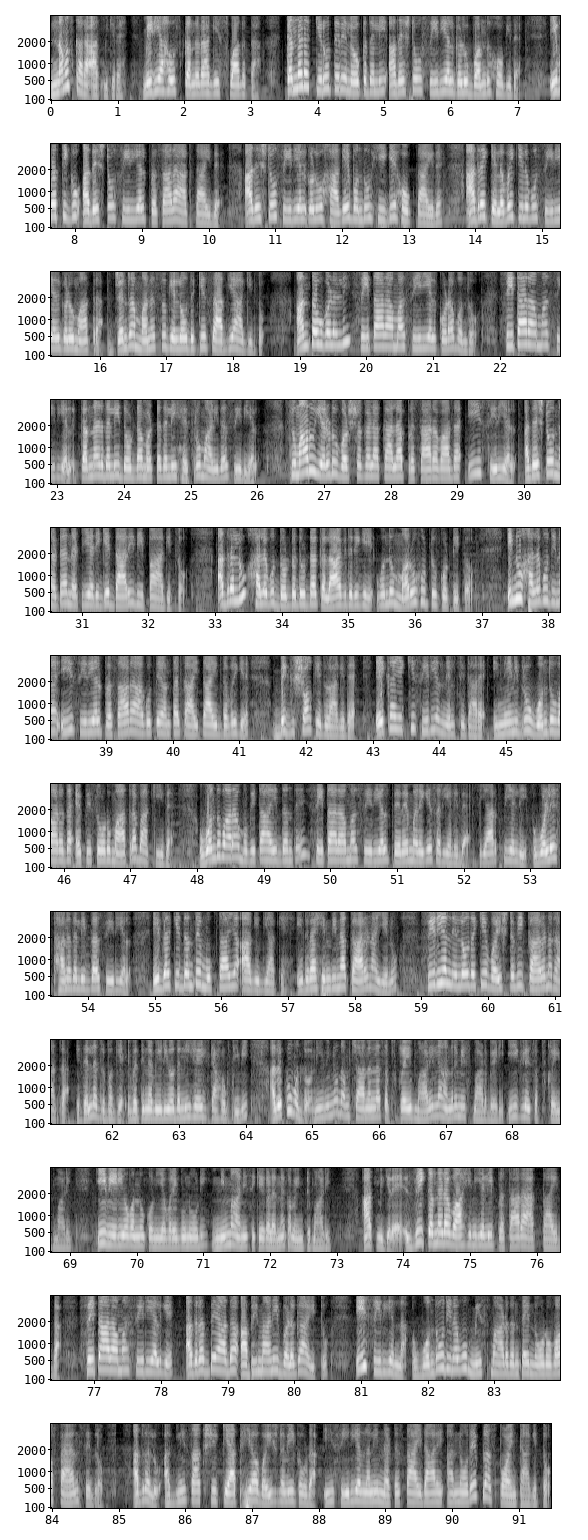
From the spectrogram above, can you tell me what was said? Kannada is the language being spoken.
ನಮಸ್ಕಾರ ಆತ್ಮಿಕರೇ. ಮೀಡಿಯಾ ಹೌಸ್ ಕನ್ನಡಗೆ ಸ್ವಾಗತ. ಕನ್ನಡ ಕಿರುತೆರೆ ಲೋಕದಲ್ಲಿ ಅದೆಷ್ಟೋ ಸೀರಿಯಲ್ಗಳು ಬಂದು ಹೋಗಿದೆ. ಇವತ್ತಿಗೂ ಅದೆಷ್ಟೋ ಸೀರಿಯಲ್ ಪ್ರಸಾರ ಆಗ್ತಾ ಇದೆ. ಅದೆಷ್ಟೋ ಸೀರಿಯಲ್ಗಳು ಹಾಗೆ ಬಂದು ಹೀಗೆ ಹೋಗ್ತಾ ಇದೆ. ಆದರೆ ಕೆಲವೇ ಕೆಲವು ಸೀರಿಯಲ್ಗಳು ಮಾತ್ರ ಜನರ ಮನಸ್ಸು ಗೆಲ್ಲೋದಕ್ಕೆ ಸಾಧ್ಯ ಆಗಿದ್ದು, ಅಂಥವುಗಳಲ್ಲಿ ಸೀತಾರಾಮ ಸೀರಿಯಲ್ ಕೂಡ ಒಂದು. ಸೀತಾರಾಮ ಸೀರಿಯಲ್ ಕನ್ನಡದಲ್ಲಿ ದೊಡ್ಡ ಮಟ್ಟದಲ್ಲಿ ಹೆಸರು ಮಾಡಿದ ಸೀರಿಯಲ್. ಸುಮಾರು ಎರಡು ವರ್ಷಗಳ ಕಾಲ ಪ್ರಸಾರವಾದ ಈ ಸೀರಿಯಲ್ ಅದೆಷ್ಟೋ ನಟ ನಟಿಯರಿಗೆ ದಾರಿದೀಪ ಆಗಿತ್ತು. ಅದರಲ್ಲೂ ಹಲವು ದೊಡ್ಡ ದೊಡ್ಡ ಕಲಾವಿದರಿಗೆ ಒಂದು ಮರುಹುಟ್ಟು ಕೊಟ್ಟಿತ್ತು. ಇನ್ನು ಹಲವು ದಿನ ಈ ಸೀರಿಯಲ್ ಪ್ರಸಾರ ಆಗುತ್ತೆ ಅಂತ ಕಾಯ್ತಾ ಇದ್ದವರಿಗೆ ಬಿಗ್ ಶಾಕ್ ಎದುರಾಗಿದೆ. ಏಕಾಏಕಿ ಸೀರಿಯಲ್ ನಿಲ್ಲಿಸಿದ್ದಾರೆ. ಇನ್ನೇನಿದ್ರು ಒಂದು ವಾರದ ಎಪಿಸೋಡ್ ಮಾತ್ರ ಬಾಕಿ ಇದೆ. ಒಂದು ವಾರ ಮುಗಿತಾ ಇದ್ದಂತೆ ಸೀತಾರಾಮ ಸೀರಿಯಲ್ ತೆರೆಮರೆಗೆ ಸರಿಯಲಿದೆ. ಟಿಆರ್ಪಿಯಲ್ಲಿ ಒಳ್ಳೆ ಸ್ಥಾನದಲ್ಲಿದ್ದ ಸೀರಿಯಲ್ ಇದ್ದಕ್ಕಿದ್ದಂತೆ ಮುಕ್ತಾಯ ಆಗಿದ್ಯಾಕೆ? ಇದರ ಹಿಂದಿನ ಕಾರಣ ಏನು? ಸೀರಿಯಲ್ ನಿಲ್ಲೋದಕ್ಕೆ ವೈಷ್ಣವಿ ಕಾರಣರಾದ್ರ? ಇದೆಲ್ಲದರ ಬಗ್ಗೆ ಇವತ್ತಿನ ವಿಡಿಯೋದಲ್ಲಿ ಹೇಳ್ತಾ ಹೋಗ್ತೀವಿ. ಅದಕ್ಕೂ ಮೊದಲು ನೀವಿನ್ನೂ ನಮ್ಮ ಚಾನಲ್ನ ಸಬ್ಸ್ಕ್ರೈಬ್ ಮಾಡಿಲ್ಲ ಅಂದರೆ ಮಿಸ್ ಮಾಡಬೇಡಿ. ಈಗಲೇ ಸಬ್ಸ್ಕ್ರೈಬ್ ಮಾಡಿ. ಈ ವಿಡಿಯೋವನ್ನು ಕೊನೆಯವರೆಗೂ ನೋಡಿ, ನಿಮ್ಮ ಅನಿಸಿಕೆಗಳನ್ನು ಕಮೆಂಟ್ ಮಾಡಿ. ಆತ್ಮಗಿರೆ ಜಿ ಕನ್ನಡ ವಾಹಿನಿಯಲ್ಲಿ ಪ್ರಸಾರ ಆಗ್ತಾ ಇದ್ದ ಸೀತಾರಾಮ ಸೀರಿಯಲ್ಗೆ ಅದರದ್ದೇ ಆದ ಅಭಿಮಾನಿ ಬಳಗ ಆಯಿತು. ಈ ಸೀರಿಯಲ್ನ ಒಂದೂ ದಿನವೂ ಮಿಸ್ ಮಾಡದಂತೆ ನೋಡುವ ಫ್ಯಾನ್ಸ್ ಇದ್ರು. ಅದರಲ್ಲೂ ಅಗ್ನಿಸಾಕ್ಷಿ, ಖ್ಯಾತಿಯ ವೈಷ್ಣವಿ ಗೌಡ ಈ ಸೀರಿಯಲ್ನಲ್ಲಿ ನಟಿಸ್ತಾ ಇದ್ದಾರೆ ಅನ್ನೋದೇ ಪ್ಲಸ್ ಪಾಯಿಂಟ್ ಆಗಿತ್ತು.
